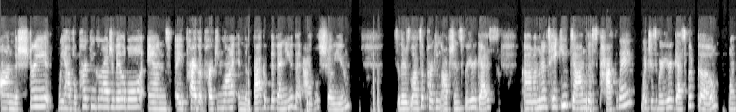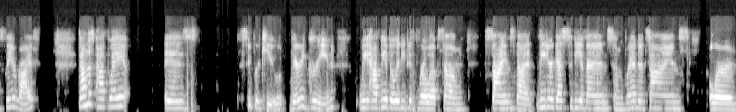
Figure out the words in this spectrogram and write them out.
on the street. We have a parking garage available and a private parking lot in the back of the venue that I will show you. So there's lots of parking options for your guests. Um, I'm going to take you down this pathway, which is where your guests would go once they arrive. Down this pathway is super cute, very green. We have the ability to throw up some signs that lead your guests to the event, some branded signs, or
